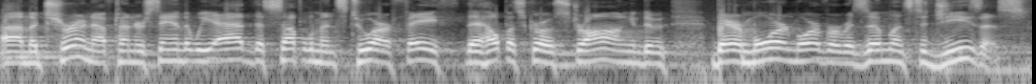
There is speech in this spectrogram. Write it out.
uh, mature enough to understand that we add the supplements to our faith that help us grow strong and to bear more and more of a resemblance to Jesus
